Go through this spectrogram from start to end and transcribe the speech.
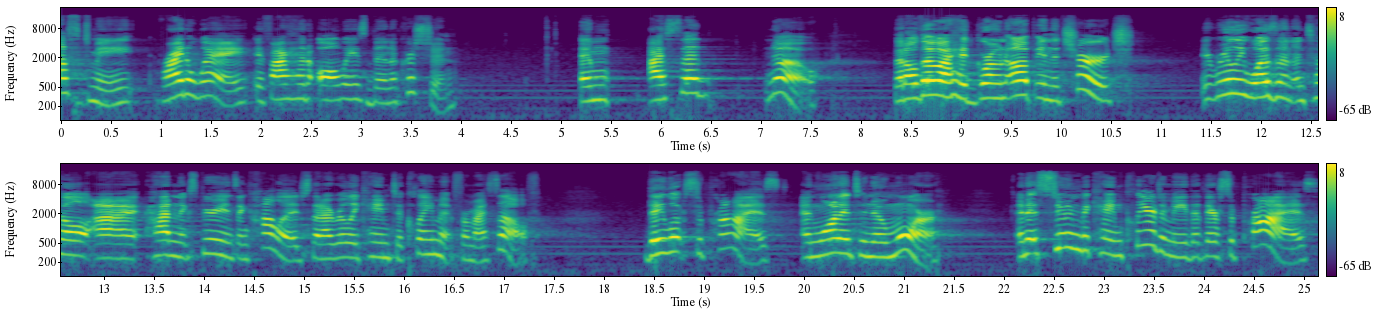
asked me right away if I had always been a Christian. And I said no. That although I had grown up in the church, it really wasn't until I had an experience in college that I really came to claim it for myself. They looked surprised and wanted to know more. And it soon became clear to me that their surprise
